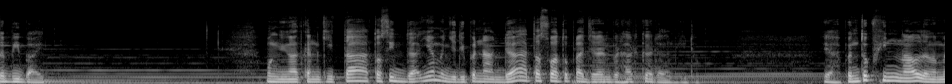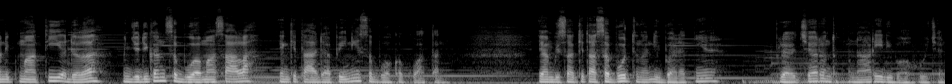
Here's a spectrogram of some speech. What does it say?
lebih baik. Mengingatkan kita atau setidaknya menjadi penanda atau suatu pelajaran berharga dalam hidup. Ya, bentuk final dalam menikmati adalah menjadikan sebuah masalah yang kita hadapi ini sebuah kekuatan. Yang bisa kita sebut dengan ibaratnya belajar untuk menari di bawah hujan.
